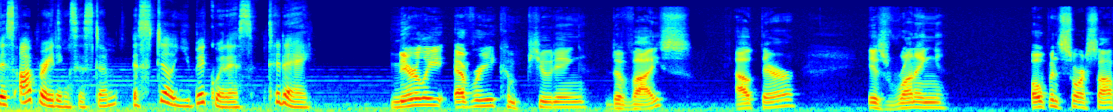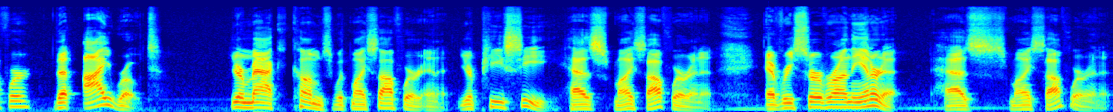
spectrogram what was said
this operating system is still ubiquitous today. Nearly every computing device out there is running open source software that I wrote. Your Mac comes with my software in it. Your PC has my software in it. Every server on the internet has my software in it.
